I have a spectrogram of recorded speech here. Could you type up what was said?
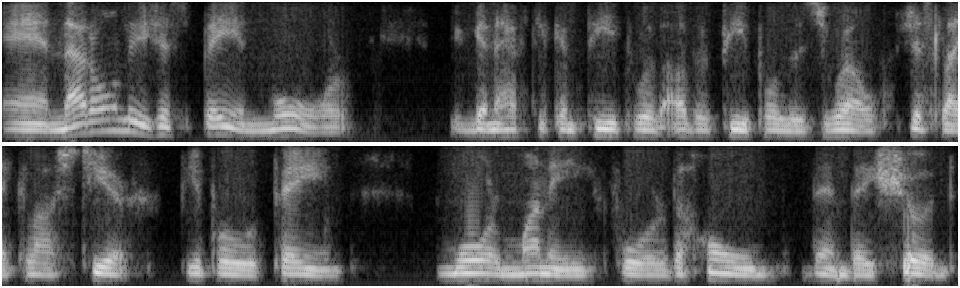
And not only just paying more, you're going to have to compete with other people as well. Just like last year, people were paying more money for the home than they should.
